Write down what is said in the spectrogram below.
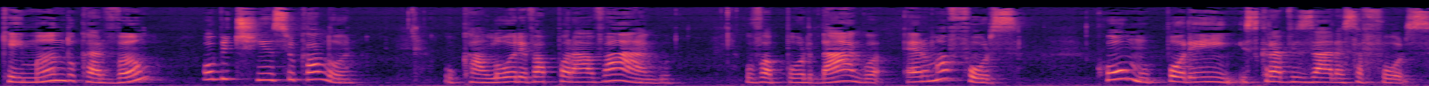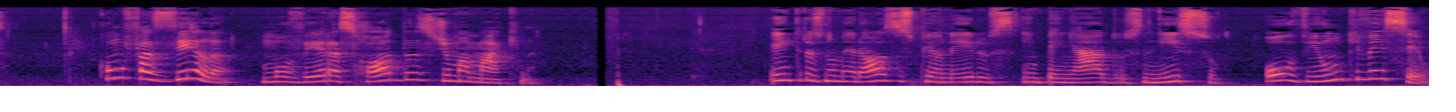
Queimando o carvão, obtinha-se o calor. O calor evaporava a água. O vapor d'água era uma força. Como, porém, escravizar essa força? Como fazê-la mover as rodas de uma máquina? Entre os numerosos pioneiros empenhados nisso, houve um que venceu,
